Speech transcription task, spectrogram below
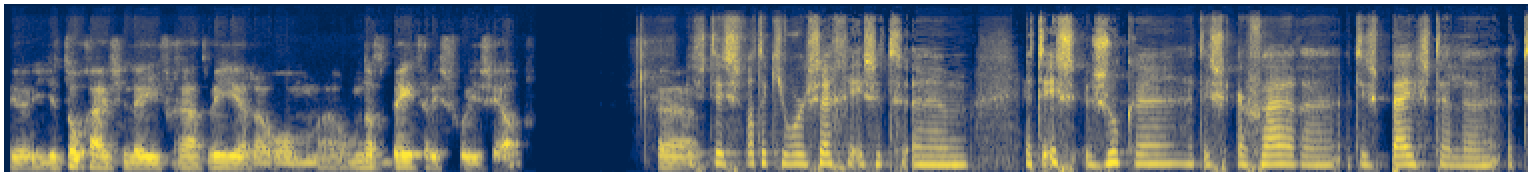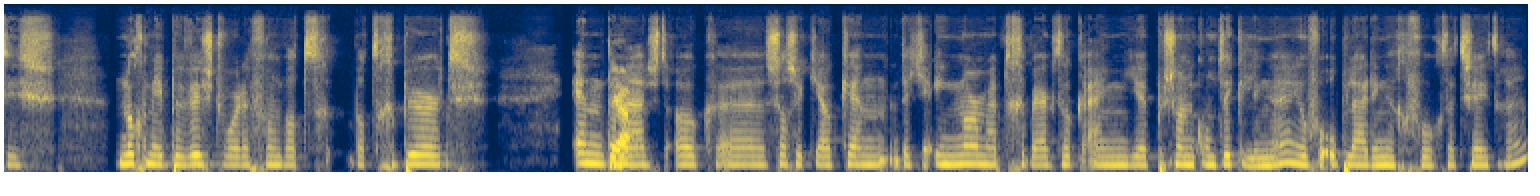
je, je, toch uit je leven gaat weren om, uh, omdat het beter is voor jezelf. dus het is, wat ik je hoor zeggen, is het, um, het is zoeken, het is ervaren, het is bijstellen, het is nog meer bewust worden van wat, wat gebeurt. En daarnaast ja. ook, zoals ik jou ken, dat je enorm hebt gewerkt ook aan je persoonlijke ontwikkelingen, heel veel opleidingen gevolgd, et cetera.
